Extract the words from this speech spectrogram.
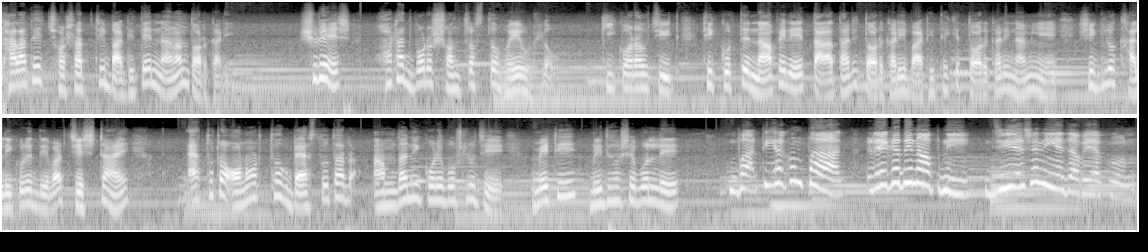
থালাতে ছ সাতটি বাটিতে নানান তরকারি। সুরেশ হঠাৎ বড় সন্ত্রস্ত হয়ে উঠল। কি করা উচিত? ঠিক করতে না পেরে তাড়াতাড়ি তরকারি বাটি থেকে তরকারি নামিয়ে সেগুলো খালি করে দেবার চেষ্টায় এতটা অনর্থক ব্যস্ততার আমদানি করে বসল যে মেয়েটি মৃদু হেসে বললে বাটি এখন থাক রেখে দিন আপনি জি এসে নিয়ে যাবে এখন।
